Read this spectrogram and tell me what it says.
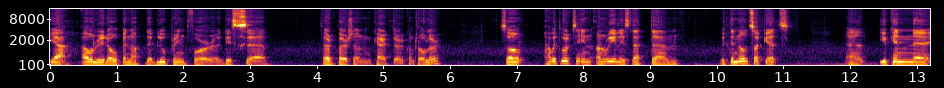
yeah, I already opened up the blueprint for this uh, third person character controller. So how it works in Unreal is that um, with the node sockets uh, you can uh,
